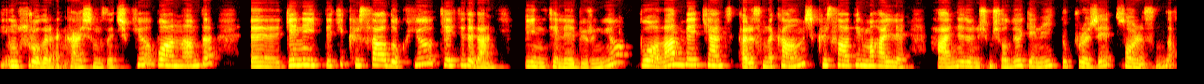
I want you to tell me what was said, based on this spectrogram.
bir unsur olarak karşımıza çıkıyor. Bu anlamda e, Geneyik'teki kırsal dokuyu tehdit eden bir niteliğe bürünüyor. Bu alan ve kent arasında kalmış kırsal bir mahalle haline dönüşmüş oluyor Geneyik bu proje sonrasında.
